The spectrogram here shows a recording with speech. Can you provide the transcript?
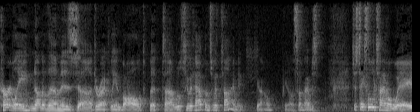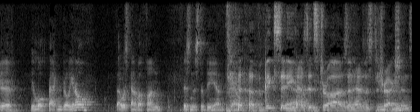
currently, none of them is uh, directly involved, but uh, we'll see what happens with time. It, you know, you know, sometimes just takes a little time away to you look back and go, you know, that was kind of a fun business to be in. So. the big city Yeah. Mm-hmm. has its draws and has its detractions,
